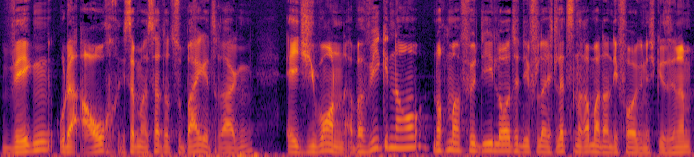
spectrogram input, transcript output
Wegen oder auch, ich sag mal, es hat dazu beigetragen, AG1. Aber wie genau, nochmal für die Leute, die vielleicht letzten Ramadan die Folge nicht gesehen haben,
